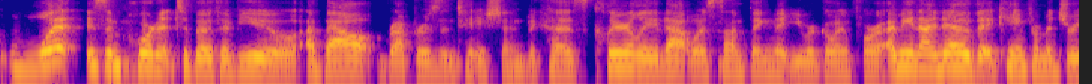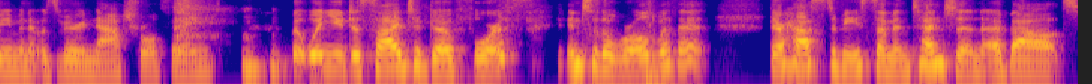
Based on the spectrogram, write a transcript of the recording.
what is important to both of you about representation? Because clearly that was something that you were going for. I mean, I know that it came from a dream and it was a very natural thing, but when you decide to go forth into the world with it, there has to be some intention about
